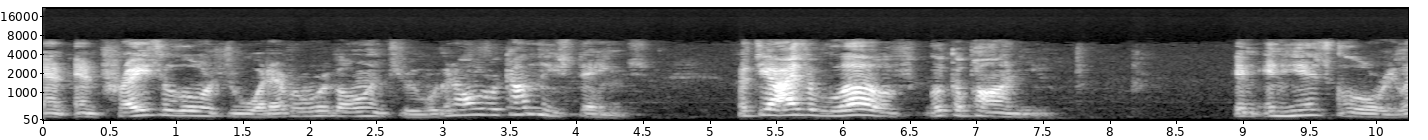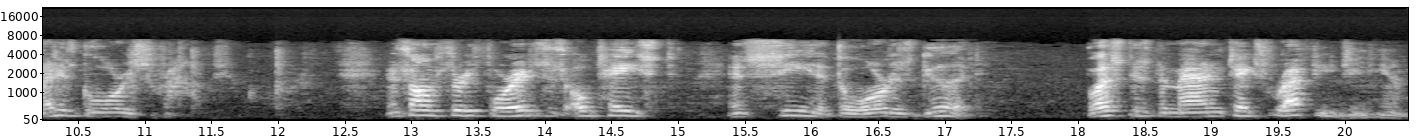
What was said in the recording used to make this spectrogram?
and, and praise the Lord through whatever we're going through, we're going to overcome these things. Let the eyes of love look upon you in, in His glory. Let His glory surround you. In Psalms 34 8, it says, Oh, taste and see that the Lord is good. Blessed is the man who takes refuge in him.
